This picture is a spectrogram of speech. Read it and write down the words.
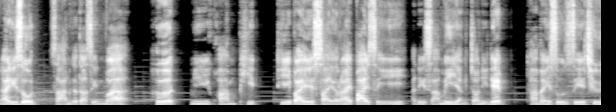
ในที่สุดศาลก็ตัดสินว่าเฮิร์ตมีความผิดที่ไปใส่ร้ายป้ายสี อดีตสามีอย่างจอห์นนี่เดฟทำให้สูญเสียชื่อ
